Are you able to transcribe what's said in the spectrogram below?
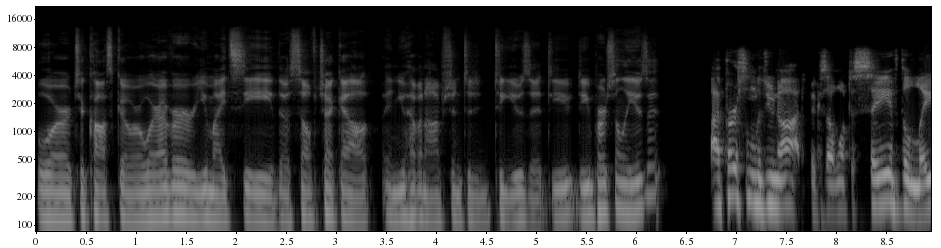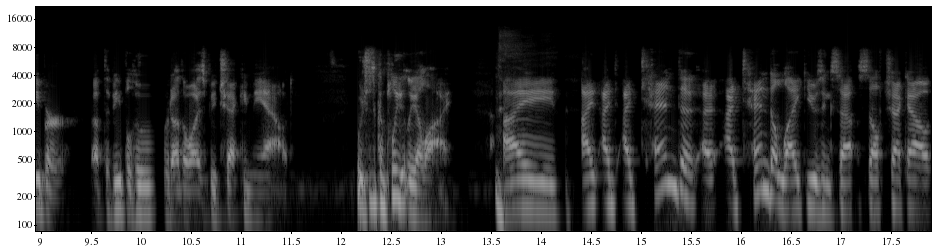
or to Costco or wherever you might see the self checkout and you have an option to to use it, do you do you personally use it? I personally do not because I want to save the labor of the people who would otherwise be checking me out, which is completely a lie. I, I, I tend to I, I tend to like using self checkout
